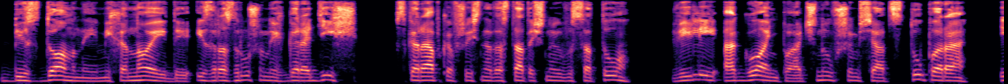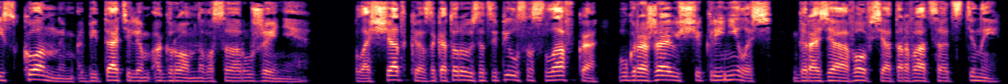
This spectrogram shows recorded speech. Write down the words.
бездомные механоиды из разрушенных городищ, вскарабкавшись на достаточную высоту, вели огонь по очнувшимся от ступора исконным обитателям огромного сооружения. Площадка, за которую зацепился Славка, угрожающе кренилась, грозя вовсе оторваться от стены.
